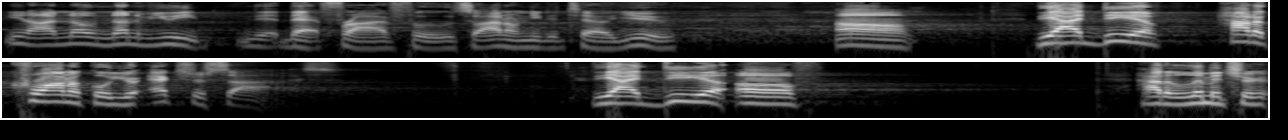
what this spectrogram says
You know, I know none of you eat that fried food, so I don't need to tell you. Um, the idea of how to chronicle your exercise. The idea of how to limit your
